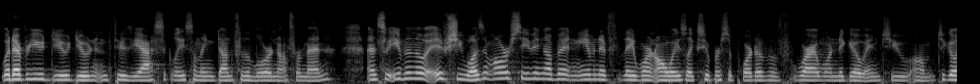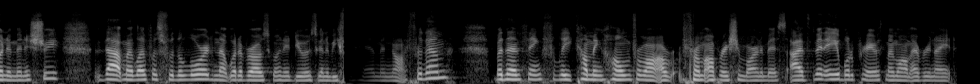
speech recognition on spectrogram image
"Whatever you do, do it enthusiastically, something done for the Lord, not for men." And so even though if she wasn't well receiving of it and even if they weren't always like super supportive of where I wanted to go into um, to go into ministry, that my life was for the Lord and that whatever I was going to do was going to be for and not for them. But then, thankfully, coming home from from Operation Barnabas, I've been able to pray with my mom every night.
